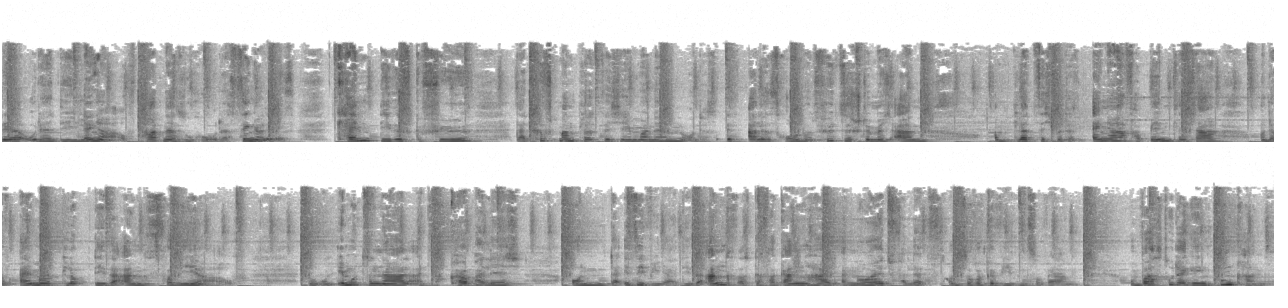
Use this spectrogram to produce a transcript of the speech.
der oder die länger auf Partnersuche oder Single ist, kennt dieses Gefühl, da trifft man plötzlich jemanden und es ist alles rund und fühlt sich stimmig an und plötzlich wird es enger, verbindlicher und auf einmal ploppt diese Angst vor Nähe auf. Sowohl emotional als auch körperlich. Und da ist sie wieder, diese Angst aus der Vergangenheit erneut verletzt und zurückgewiesen zu werden. Und was du dagegen tun kannst,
